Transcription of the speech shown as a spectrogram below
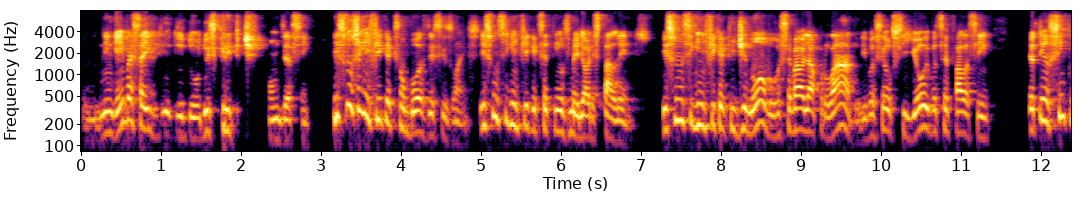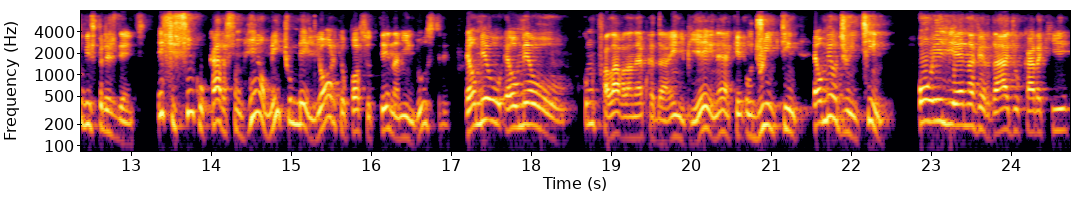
Ninguém vai sair do, do, do script, vamos dizer assim. Isso não significa que são boas decisões. Isso não significa que você tem os melhores talentos. Isso não significa que, de novo, você vai olhar para o lado e você é o CEO e você fala assim: eu tenho cinco vice-presidentes. Esses cinco caras são realmente o melhor que eu posso ter na minha indústria? É o meu, é o meu como falava lá na época da NBA, né? O Dream Team. É o meu Dream Team? Ou ele é, na verdade, o cara que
